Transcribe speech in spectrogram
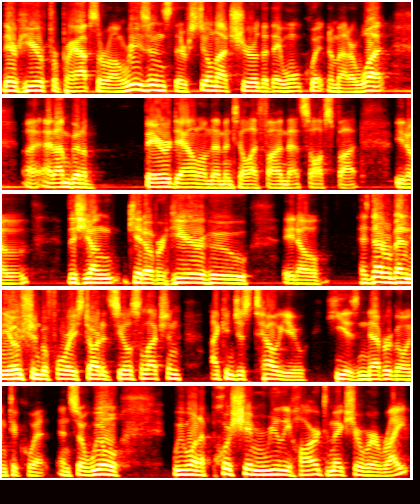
they're here for perhaps the wrong reasons. They're still not sure that they won't quit no matter what. Uh, and I'm going to bear down on them until I find that soft spot. You know, this young kid over here who, you know, has never been in the ocean before he started SEAL selection. I can just tell you he is never going to quit. And so we'll, we want to push him really hard to make sure we're right.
